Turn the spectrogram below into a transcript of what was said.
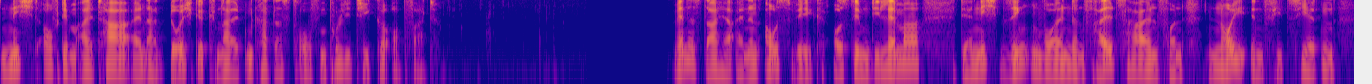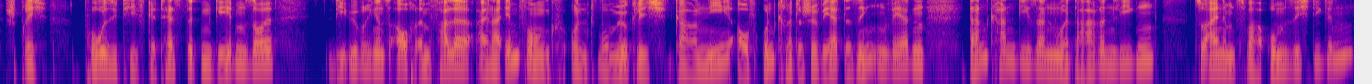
nicht auf dem Altar einer durchgeknallten Katastrophenpolitik geopfert. Wenn es daher einen Ausweg aus dem Dilemma der nicht sinken wollenden Fallzahlen von Neuinfizierten, sprich positiv Getesteten geben soll, die übrigens auch im Falle einer Impfung und womöglich gar nie auf unkritische Werte sinken werden, dann kann dieser nur darin liegen, zu einem zwar umsichtigen,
